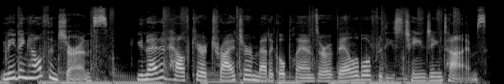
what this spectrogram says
Needing health insurance. United Healthcare tri-term medical plans are available for these changing times.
